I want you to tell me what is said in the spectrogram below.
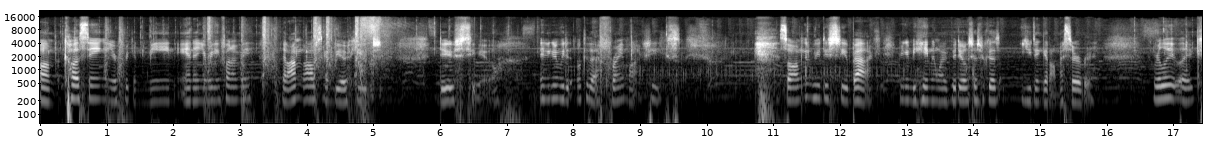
um, cussing and you're freaking mean and then you're making fun of me, then I'm obviously gonna be a huge douche to you. And you're gonna be look at that frame lock, jeez. so I'm gonna be a douche to you back. You're gonna be hating my videos just because you didn't get on my server. Really, like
